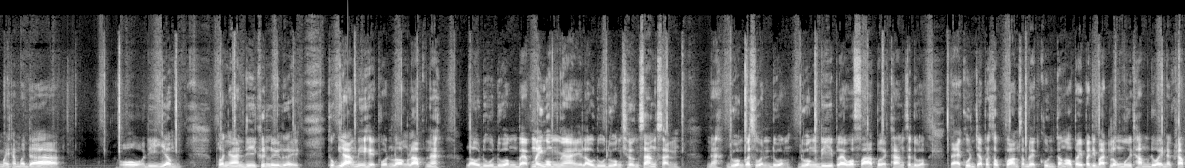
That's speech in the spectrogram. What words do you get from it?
ไม่ธรรมดา โอ้ ดีเยี่ยม พลังงานดีขึ้นเรื่อยๆ ทุกอย่างมีเหตุผลรองรับนะ เราดูดวงแบบไม่งมงาย เราดูดวงเชิงสร้างสรรค์นะดวงก็ส่วนดวง ดวงดีแปลว่าฟ้าเปิดทางสะดวก แต่คุณจะประสบความสำเร็จคุณต้องเอาไปปฏิบัติลงมือทำด้วยนะครับ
